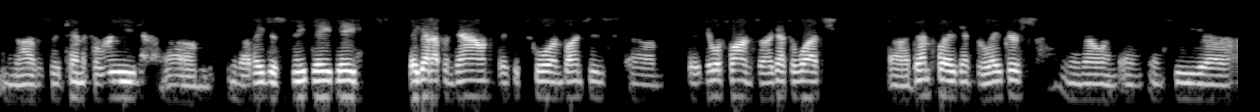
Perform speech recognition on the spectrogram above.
you know, obviously Kenneth Faried. Um, you know, they just they they they they got up and down. They could score in bunches. Um, they, they were fun. So I got to watch uh, them play against the Lakers, you know, and, and, and see, uh,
